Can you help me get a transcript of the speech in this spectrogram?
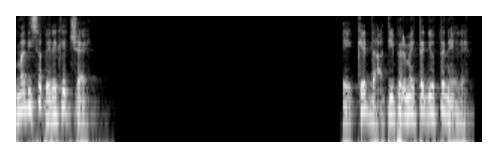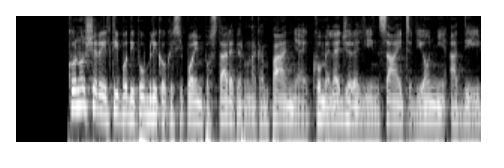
ma di sapere che c'è e che dati permette di ottenere. Conoscere il tipo di pubblico che si può impostare per una campagna e come leggere gli insight di ogni AD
